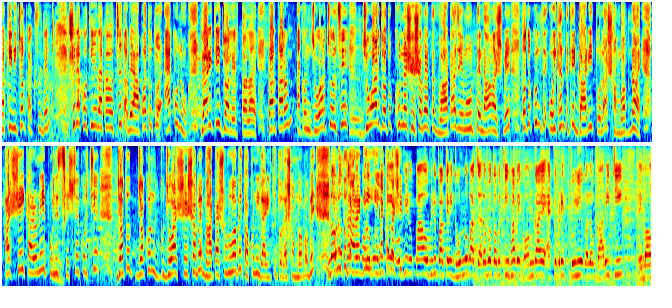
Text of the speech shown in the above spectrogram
নাকি নিছক অ্যাক্সিডেন্ট সেটা খতিয়ে দেখা হচ্ছে, তবে আপাতত এখনও গাড়িটি জলের তলায়। তার কারণ, এখন জোয়ার চলছে। জোয়ার যতক্ষণ না শেষ হবে, অর্থাৎ ভাটা যে মুহূর্তে না আসবে, ততক্ষণ ওইখান থেকে গাড়ি তোলা সম্ভব নয়। আর সেই কারণেই পুলিশ চেষ্টা করছে, যত, যখন জোয়ার শেষ হবে ভাটা শুরু হবে তখনই গাড়িটি তোলা সম্ভব হবে। বলতো ফলত তার আগে এলাকাবাসী অভিরূপা অভিরূপাকে আমি ধন্যবাদ জানাব তবে কীভাবে গঙ্গায় একেবারে তলিয়ে গেল গাড়িটি এবং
